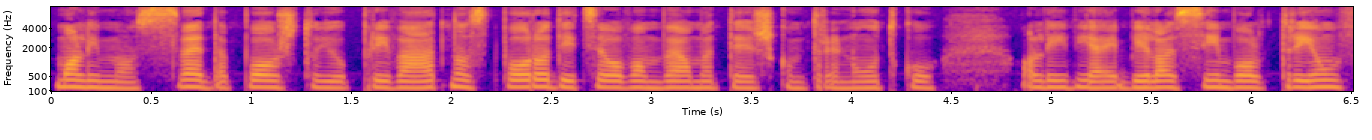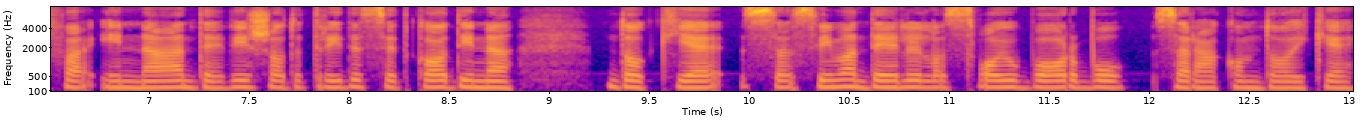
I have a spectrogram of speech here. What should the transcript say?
Molimo sve da poštuju privatnost porodice u ovom veoma teškom trenutku. Olivia je bila simbol triumfa i nade više od 30 godina, dok je sa svima delila svoju borbu sa rakom dojke.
